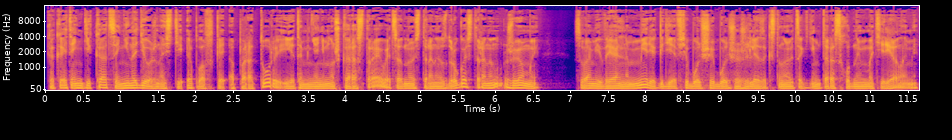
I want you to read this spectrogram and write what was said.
какая-то индикация ненадежности Apple аппаратуры, и это меня немножко расстраивает, с одной стороны. С другой стороны, ну, живем мы с вами в реальном мире, где все больше и больше железок становятся какими-то расходными материалами,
